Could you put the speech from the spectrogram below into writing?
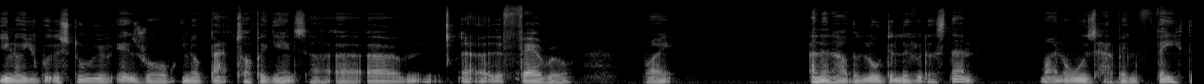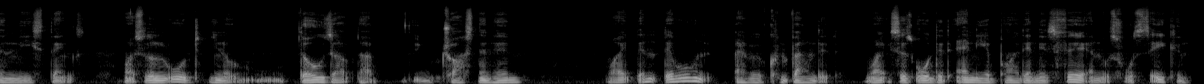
You know, you've got the story of Israel, you know, backed up against uh, uh, um, uh, the Pharaoh, right? And then how the Lord delivered us then, right? And always having faith in these things, right? So the Lord, you know, those up that trust in Him, right? Then they won't ever confounded, right? It says, or did any abide in His fear and was forsaken,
